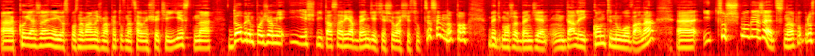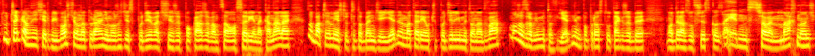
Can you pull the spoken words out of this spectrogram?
e, kojarzenie i rozpoznawalność mapetów na całym świecie jest na dobrym poziomie i jeśli ta seria będzie cieszyła się sukcesem, no to być może będzie dalej kontynuowana. E, I cóż mogę rzec, no po prostu czekam z niecierpliwością. Naturalnie możecie spodziewać się, że pokażę Wam całą serię na kanale. Zobaczymy jeszcze, czy to będzie jeden materiał, czy podzielimy to na dwa. Może zrobimy to w jednym po prostu, tak żeby od razu wszystko za jednym strzałem machnąć.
